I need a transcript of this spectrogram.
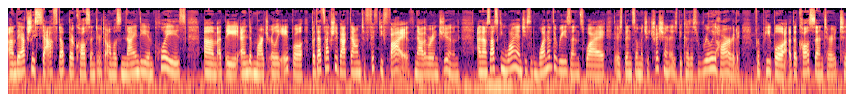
um, they actually staffed up their call center to almost 90 employees um, at the end of March, early April, but that's actually back down to 55 now that we're in June. And I was asking why, and she said one of the reasons why there's been so much attrition is because it's really hard for people at the call center to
